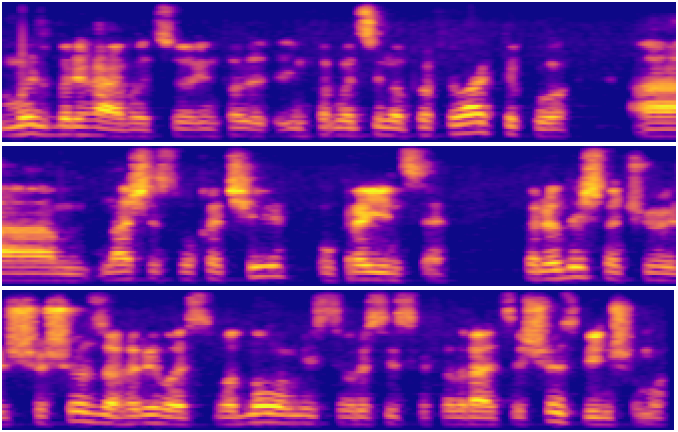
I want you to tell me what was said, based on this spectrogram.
ми зберігаємо цю інфо- інформаційну профілактику. А наші слухачі, українці, періодично чують, що щось загорілось в одному місці в Російській Федерації, щось в іншому.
